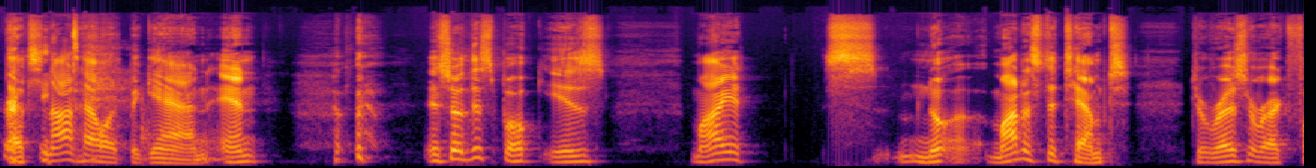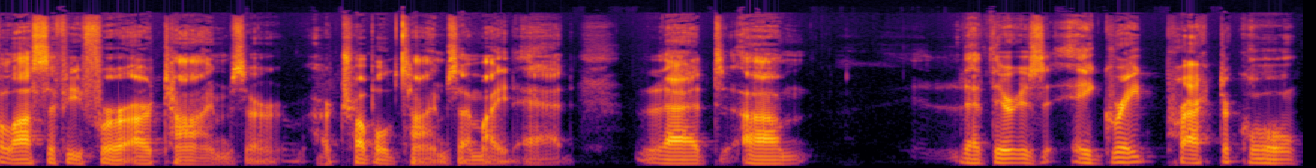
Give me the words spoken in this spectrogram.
That's not how it began. And and so this book is my no, modest attempt to resurrect philosophy for our times, or our troubled times, I might add. That um, that there is a great practical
